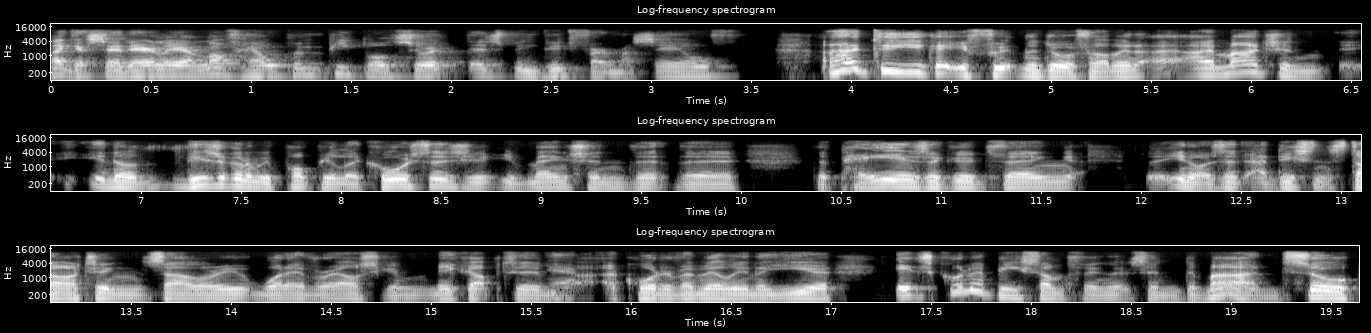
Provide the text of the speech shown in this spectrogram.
like i said earlier i love helping people so it, it's been good for myself and how do you get your foot in the door, Phil? I mean, I, I imagine you know these are going to be popular courses. You, have mentioned that the the pay is a good thing. You know, is it a decent starting salary? Whatever else you can make up to yeah. a quarter of a million a year, it's going to be something that's in demand. So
